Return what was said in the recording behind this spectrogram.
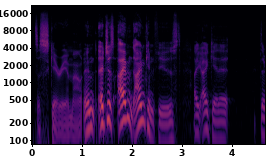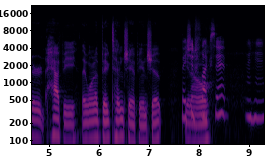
It's a scary amount, and it just I'm I'm confused. Like I get it. They're happy. They won a Big Ten championship, They should know. flex it. Mm-hmm.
